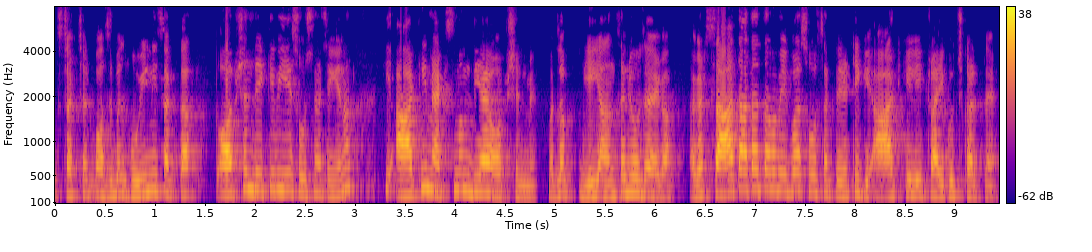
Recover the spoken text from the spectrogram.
स्ट्रक्चर पॉसिबल हो ही नहीं सकता। तो ऑप्शन देख के भी ये सोचना चाहिए ना कि आठ ही मैक्सिमम दिया है ऑप्शन में। मतलब यही आंसर हो जाएगा। अगर सात आता तब हम एक बार सोच सकते हैं, ठीक है, आठ के लिए ट्राई कुछ करते हैं।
